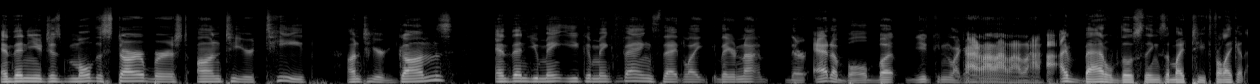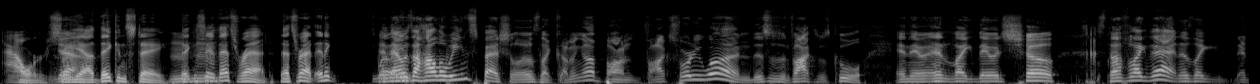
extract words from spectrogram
and then you just mold the Starburst onto your teeth, onto your gums, and then you make you can make fangs that like they're not they're edible, but you can like ah, ah, ah, ah, I've battled those things in my teeth for like an hour. So yeah, Yeah. they can stay. They can stay. Mhm. That's rad. That's rad. And it well, and that was a Halloween special. It was like coming up on Fox 41. This was when Fox was cool, and they and like they would show stuff like that, and it was like at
